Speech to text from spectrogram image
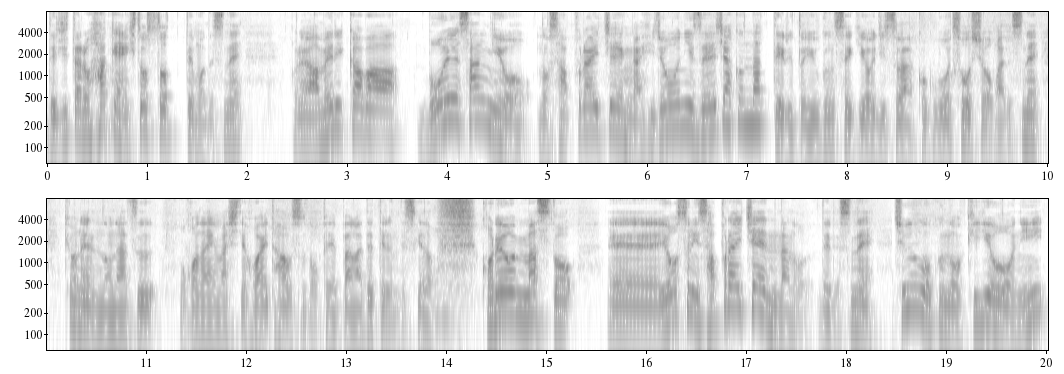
デジタル覇権一つとってもですねこれアメリカは防衛産業のサプライチェーンが非常に脆弱になっているという分析を実は国防総省がですね去年の夏行いましてホワイトハウスのペーパーが出てるんですけどこれを見ますとえー、要するにサプライチェーンなのでですね中国の企業に、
